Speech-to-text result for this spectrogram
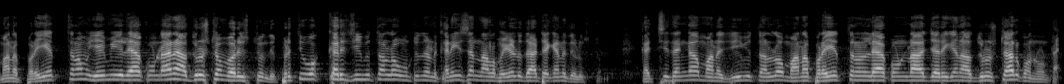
మన ప్రయత్నం ఏమీ లేకుండానే అదృష్టం వరిస్తుంది. ప్రతి ఒక్కరి జీవితంలో ఉంటుందండి. కనీసం నలభై ఏళ్ళు దాటాకనే తెలుస్తుంది. ఖచ్చితంగా మన జీవితంలో మన ప్రయత్నం లేకుండా జరిగిన అదృష్టాలు కొన్ని ఉంటాయి.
